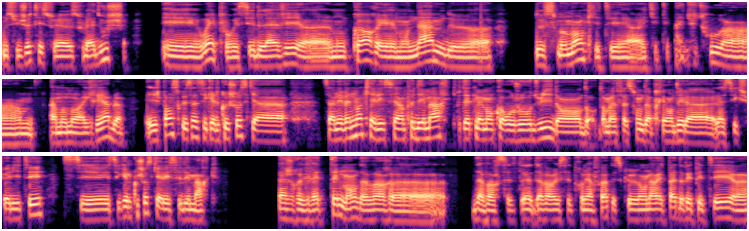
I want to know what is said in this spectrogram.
me suis jeté sous, sous, la douche et ouais, pour essayer de laver euh, mon corps et mon âme de euh, de ce moment qui était euh, qui était pas du tout un, un moment agréable. Et je pense que ça c'est quelque chose qui a c'est un événement qui a laissé un peu des marques, peut-être même encore aujourd'hui dans, dans, ma façon d'appréhender la, sexualité. C'est quelque chose qui a laissé des marques. Je regrette tellement d'avoir euh, d'avoir d'avoir eu cette première fois parce que on n'arrête pas de répéter euh,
